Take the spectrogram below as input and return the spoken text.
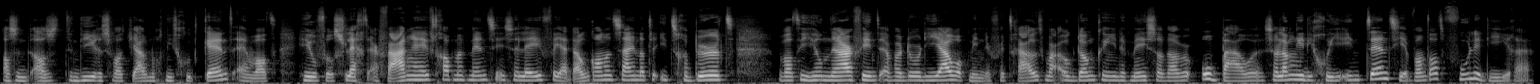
als, een, als het een dier is wat jou nog niet goed kent en wat heel veel slechte ervaringen heeft gehad met mensen in zijn leven, ja, dan kan het zijn dat er iets gebeurt wat hij heel naar vindt en waardoor hij jou wat minder vertrouwt. Maar ook dan kun je het meestal wel weer opbouwen, zolang je die goede intentie hebt, want dat voelen dieren.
